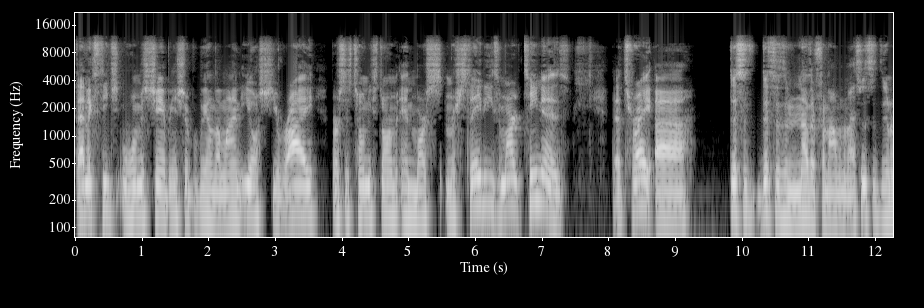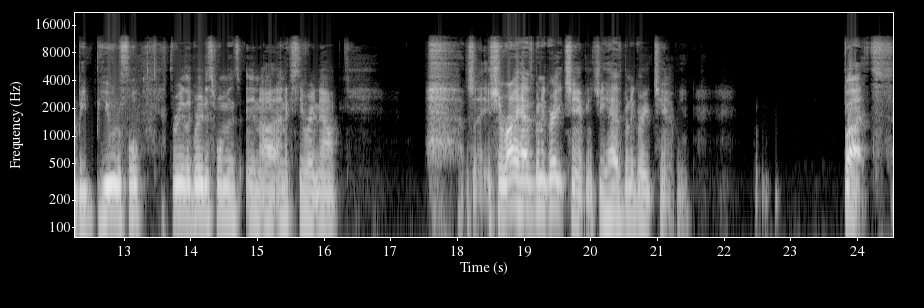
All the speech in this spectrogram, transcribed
The NXT Women's Championship will be on the line. Io Shirai versus Toni Storm and Mercedes Martinez. That's right. Uh, this is this is another phenomenal match. This is going to be beautiful. Three of the greatest women in uh, NXT right now. Shirai has been a great champion. She has been a great champion. But,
